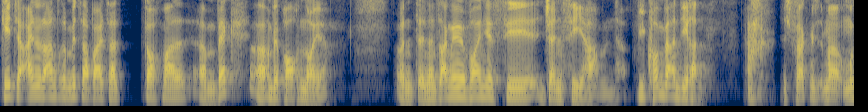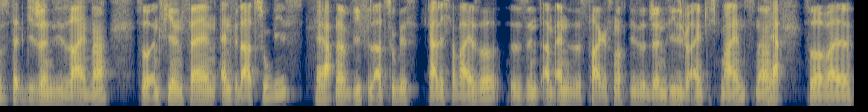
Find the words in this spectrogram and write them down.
geht der ein oder andere Mitarbeiter doch mal ähm, weg äh, und wir brauchen neue. Und äh, dann sagen wir, wir wollen jetzt die Gen Z haben. Wie kommen wir an die ran? Ach, ich frage mich immer, muss es der die Gen Z sein, ne? So in vielen Fällen entweder Azubis, ja. ne, wie viele Azubis, ehrlicherweise, sind am Ende des Tages noch diese Gen Z, die du eigentlich meinst, ne? Ja. So, weil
